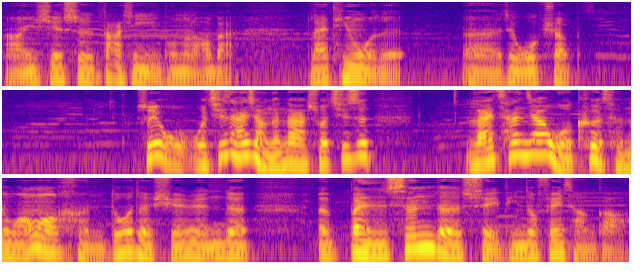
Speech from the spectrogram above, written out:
啊，一些是大型影棚的老板，来听我的呃这 workshop。所以我我其实还想跟大家说，其实来参加我课程的，往往很多的学员的呃本身的水平都非常高，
